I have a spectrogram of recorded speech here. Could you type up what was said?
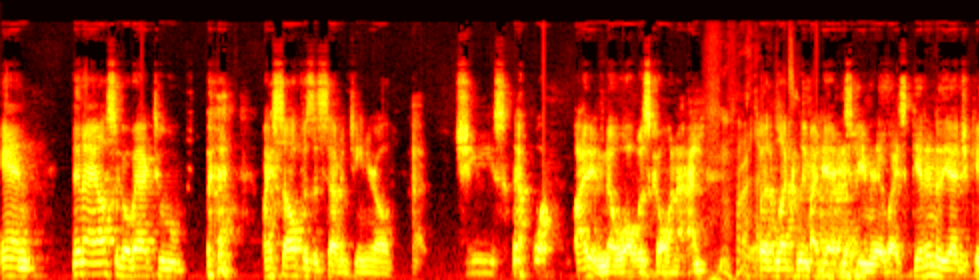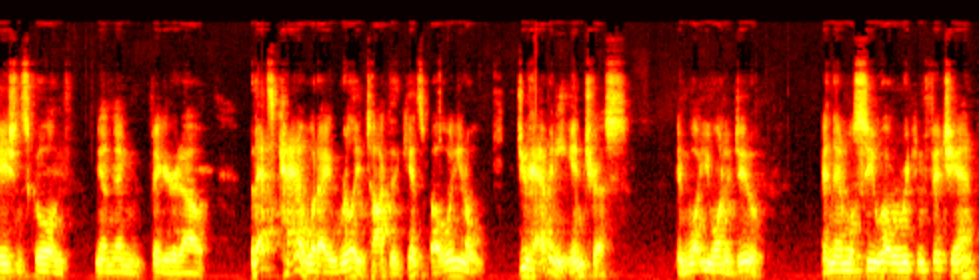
And then I also go back to myself as a 17 year old. Jeez, I didn't know what was going on. But luckily, my dad just gave me the advice: get into the education school and, and then figure it out. But that's kind of what I really talk to the kids about. Well, you know, do you have any interests in what you want to do? And then we'll see where we can fit you in.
